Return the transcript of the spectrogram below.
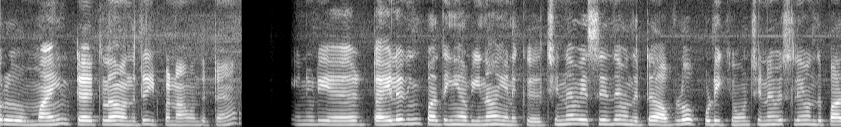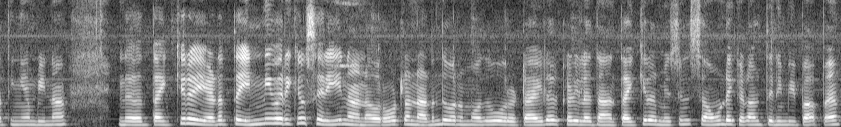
ஒரு மைண்ட் டேட்லாம் வந்துட்டு இப்போ நான் வந்துட்டேன். என்னுடைய டைலரிங் பார்த்தீங்க அப்படின்னா எனக்கு சின்ன வயசுலேருந்தே வந்துட்டு அவ்வளோ பிடிக்கும். சின்ன வயசுலேயே வந்து பார்த்திங்க அப்படின்னா இந்த தைக்கிற இடத்த இன்னி வரைக்கும் சரி நான் ரோட்டில் நடந்து வரும்போது ஒரு டைலர் கடையில் தான் தைக்கிற மிஷின் சவுண்டை கேட்டாலும் திரும்பி பார்ப்பேன்.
